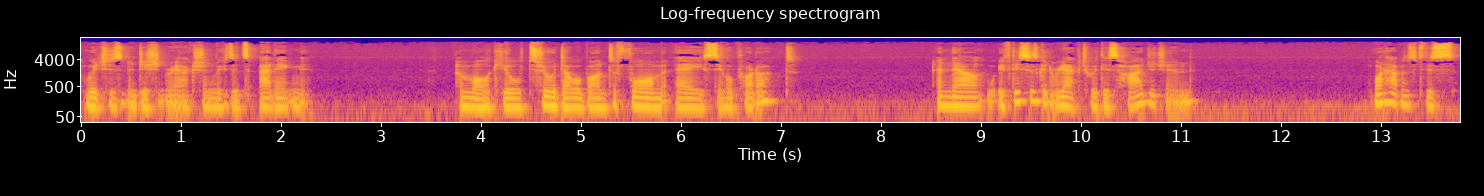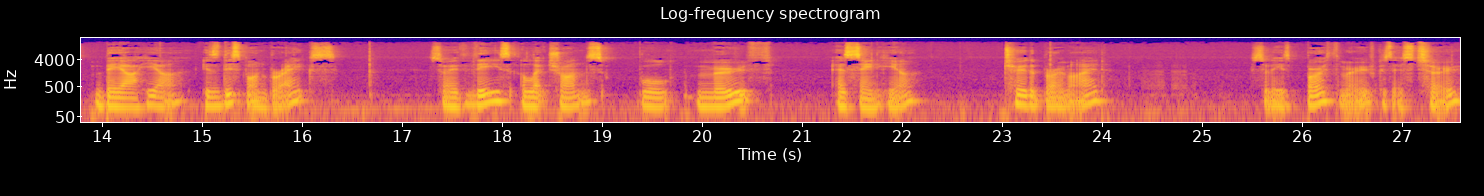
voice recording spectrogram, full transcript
which is an addition reaction because it's adding a molecule to a double bond to form a single product. And now, if this is going to react with this hydrogen, what happens to this Br here is this bond breaks. So these electrons will move, as seen here, to the bromide. So these both move because there's two.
